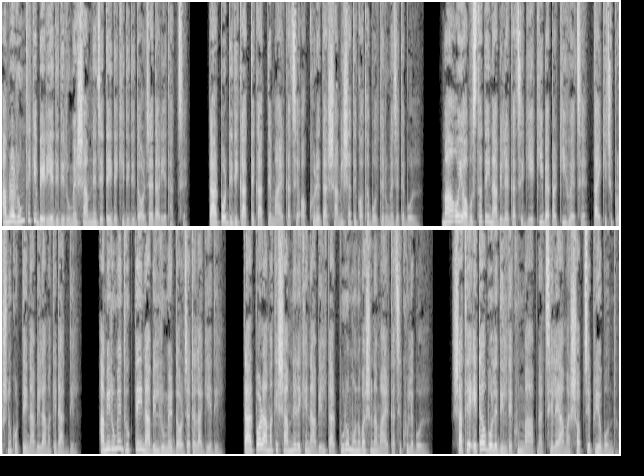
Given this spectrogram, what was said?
আমরা রুম থেকে বেরিয়ে দিদি রুমের সামনে যেতেই দেখি দিদি দরজায় দাঁড়িয়ে থাকছে। তারপর দিদি কাঁদতে কাঁদতে মায়ের কাছে অক্ষরে তার স্বামীর সাথে কথা বলতে রুমে যেতে বল। মা ওই অবস্থাতেই নাবিলের কাছে গিয়ে কি ব্যাপার, কি হয়েছে, তাই কিছু প্রশ্ন করতেই নাবিল আমাকে ডাক দিল। আমি রুমে ঢুকতেই নাবিল রুমের দরজাটা লাগিয়ে দিল। তারপর আমাকে সামনে রেখে নাবিল তার পুরো মনোবাসনা মায়ের কাছে খুলে বল। সাথে এটাও বলে দিল, দেখুন মা, আপনার ছেলে আমার সবচেয়ে প্রিয় বন্ধু।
